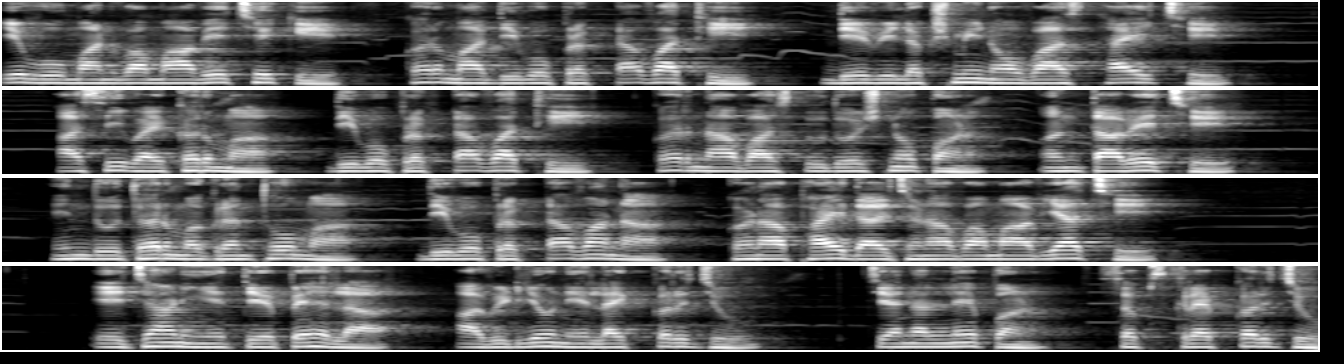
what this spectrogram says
એવું માનવામાં આવે છે કે ઘરમાં દીવો પ્રગટાવવાથી દેવી લક્ષ્મીનો વાસ થાય છે. આ સિવાય ઘરમાં દીવો પ્રગટાવવાથી ઘરના વાસ્તુ દોષનો પણ અંત આવે છે. હિન્દુ ધર્મ ગ્રંથોમાં દીવો પ્રગટાવવાના ઘણા ફાયદા જણાવવામાં આવ્યા છે. એ જાણીએ તે પહેલાં આ વિડીયોને લાઈક કરજો, ચેનલને પણ સબસ્ક્રાઈબ કરજો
